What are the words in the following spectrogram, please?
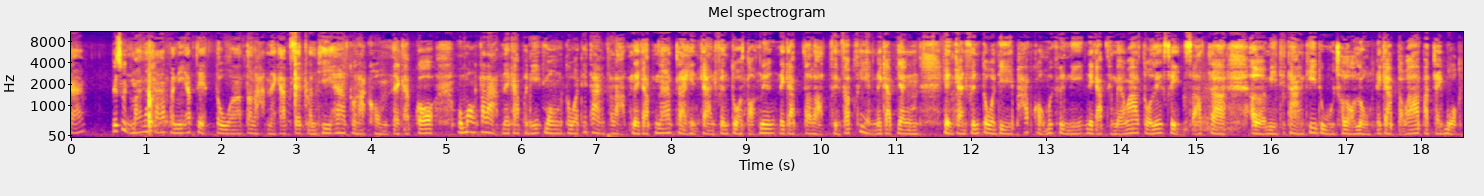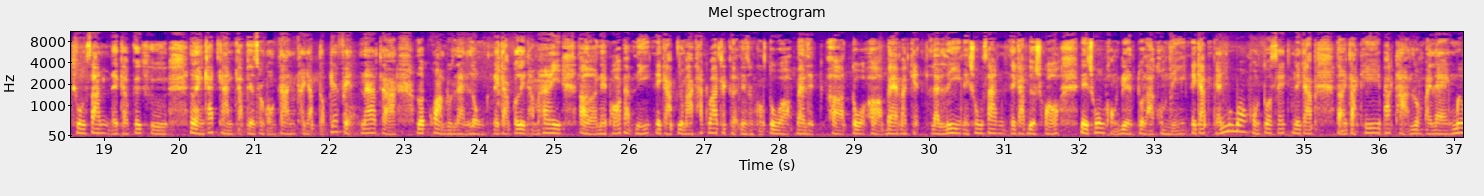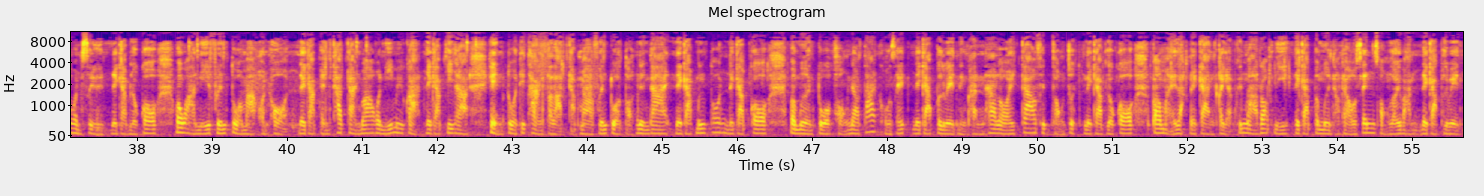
ครับ พิสุทธิ์มากนะครับวันนี้อัปเดตตัวตลาดนะครับเซตวันที่ 5 ตุลาคมนะครับก็มุมมองตลาดนะครับวันนี้มองตัวที่ทางตลาดนะครับน่าจะเห็นการเฟื้นตัวต่อเนื่องนะครับตลาดสินทรัพย์เสี่ยงนะครับยังเห็นการเฟื้นตัวดีภาพของเมื่อคืนนี้นะครับถึงแม้ว่าตัวเลขสิทธิ์ทรัพย์จะเอ่อมีทิศทางที่ดูชะลอลงนะครับแต่ว่าปัจจัยบวกช่วงสั้นนะครับก็คือแรงคาดการณ์กับในส่วนของการขยับดอกเบี้ยเฟดน่าจะลดความรุนแรงลงนะครับก็เลยทำให้เอ่อในภาวะแบบนี้นะครับโนมูระคาดว่าจะเกิดในส่วนของตัว bear เอ่อตัวเอ่อ bear market rally ในช่วงสั้นนะครับโดยเฉพาะในช่วงของเดือนตุลาคมนี้นะครับงั้นมุมมองของตัวเซ็ตนะครับหลังจากที่พักฐานลงไปแรงเมื่อวันศุกร์นะครับแล้วก็เมื่อวานนี้ฟื้นตัวมาอ่อนๆนะครับเป็นคาดการณ์ว่าวันนี้มีโอกาสนะครับที่จะเห็นตัวทิศทางตลาดกลับมาฟื้นตัวต่อเนื่องได้นะครับเบื้องต้นนะครับก็ประเมินตัวของแนวต้านของเซ็ตนะครับบริเวณ 1,592 จุดนะครับแล้วก็เป้าหมายหลักในการขยับขึ้นมารอบนี้นะครับประเมินแถวๆเส้น 200 วันนะครับบริเวณ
